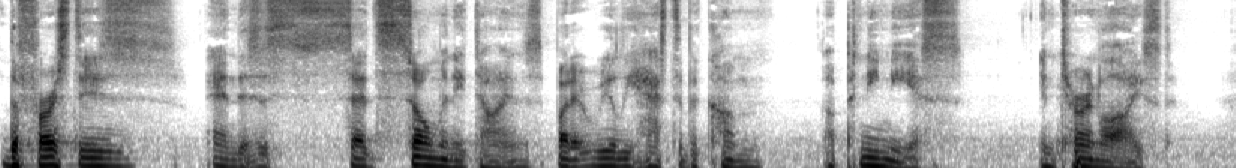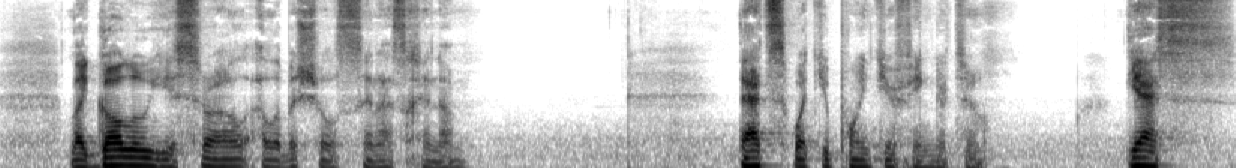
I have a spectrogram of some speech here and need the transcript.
The first is, and this is said so many times, but it really has to become a pneumius, internalized, like Golu Yisrael Elabashul Sinas Chinam. That's what you point your finger to. Yes,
